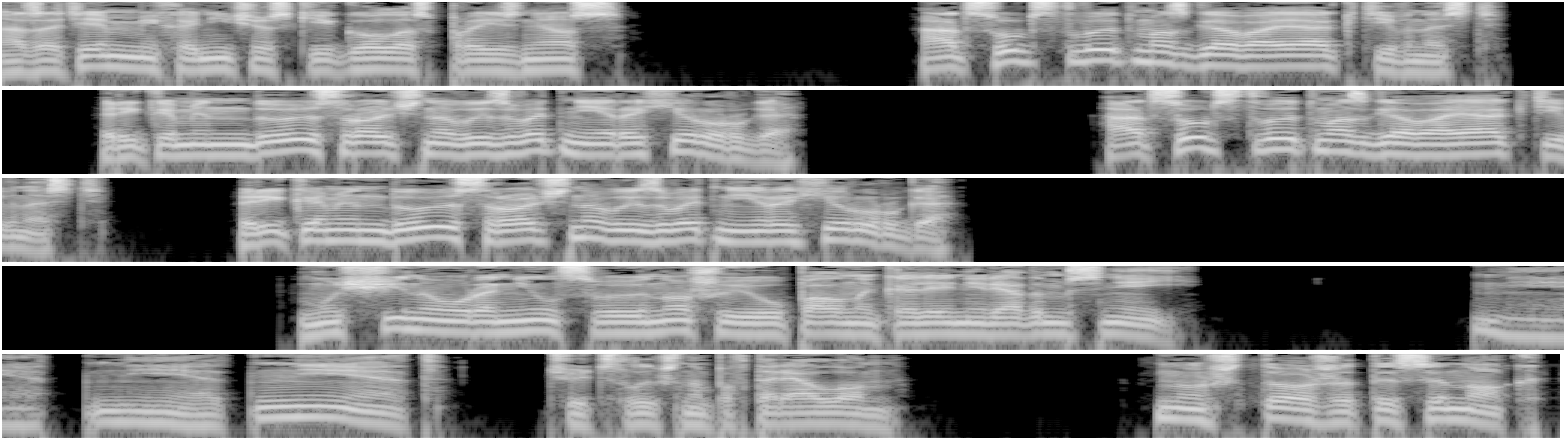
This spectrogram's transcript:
а затем механический голос произнес «Отсутствует мозговая активность. Рекомендую срочно вызвать нейрохирурга. Отсутствует мозговая активность. Рекомендую срочно вызвать нейрохирурга». Мужчина уронил свою ношу и упал на колени рядом с ней. «Нет, нет, нет», — чуть слышно повторял он. «Ну что же ты, сынок,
